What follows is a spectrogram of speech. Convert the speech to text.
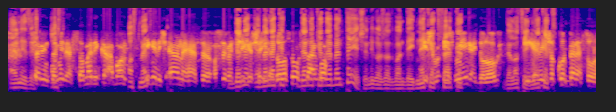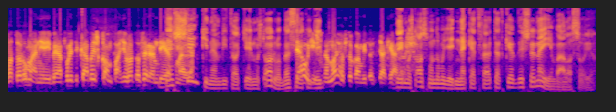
elnézést, szerintem azt- mi lesz Amerikában, azt meg- igenis elmehet a De, ne, neked, de neked ebben teljesen igazad van, de egy és, neked és feltett... még egy dolog, De Laci, igen, neked- és akkor beleszólhat a romániai belpolitikába, és kampányolhat az De RMDS mellett. senki nem vitatja. Én most arról beszélek, hogy egy, nem, nagyon sokan vitatják de én János. most azt mondom, hogy egy neked feltett kérdésre ne én válaszoljak.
